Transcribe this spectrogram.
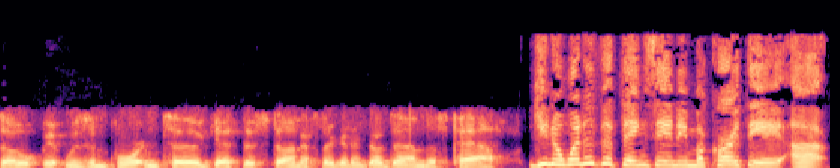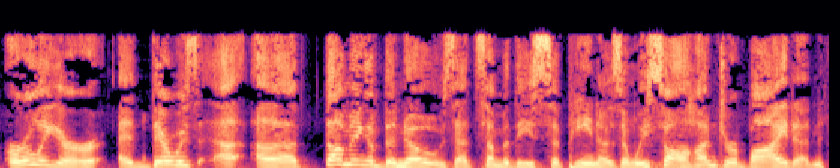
So it was important to get this done if they're going to go down this path. You know, one of the things, Andy McCarthy, uh, earlier, uh, there was a, a, thumbing of the nose at some of these subpoenas, and we saw Hunter Biden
